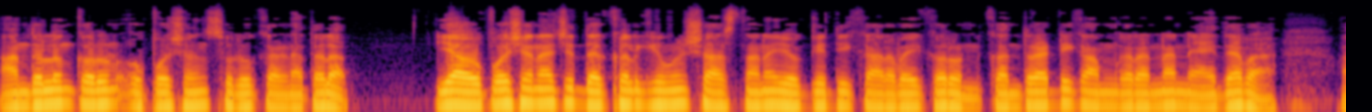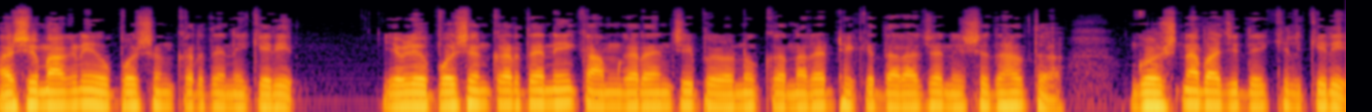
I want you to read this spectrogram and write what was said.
आंदोलन करून उपोषण सुरू करण्यात आलं. या उपोषणाची दखल घेऊन शासनानं योग्य ती कारवाई करून कंत्राटी कामगारांना न्याय द्यावा अशी मागणी उपोषणकर्त्यांनी केली. यावेळी उपोषणकर्त्यांनी कामगारांची पिळवणूक करणाऱ्या ठेकेदाराच्या निषेधार्थ घोषणाबाजी देखील केली.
